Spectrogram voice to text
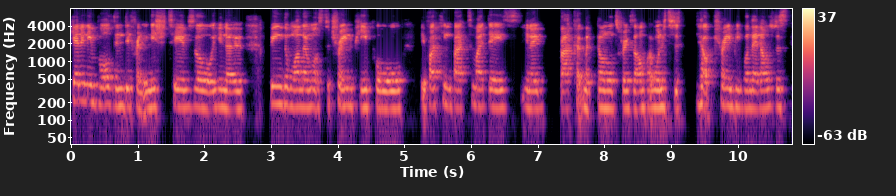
getting involved in different initiatives or, you know, being the one that wants to train people. If I think back to my days, you know, back at McDonald's, for example, I wanted to help train people and then I was just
